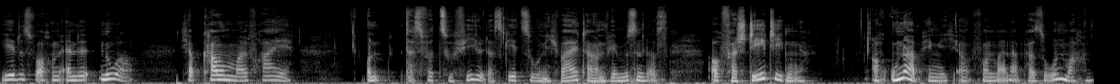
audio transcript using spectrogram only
jedes Wochenende nur. Ich habe kaum mal frei. Und das wird zu viel, das geht so nicht weiter. Und wir müssen das auch verstetigen, auch unabhängig von meiner Person machen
